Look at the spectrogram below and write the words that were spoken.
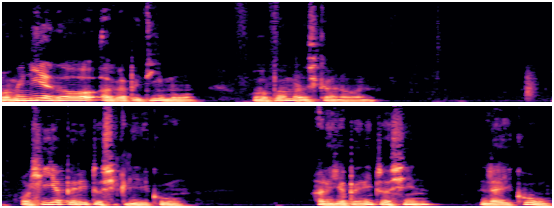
Ομιλεί εδώ αγαπητοί μου ο επόμενος κανόν όχι για περίπτωση κληρικού αλλά για περίπτωση λαϊκού.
